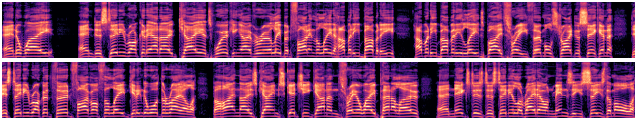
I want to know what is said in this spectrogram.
And away. And Destiny Rocket out okay. It's working over early, but fighting the lead. Hubbity Bubbity. Hubbity Bubbity leads by three. Thermal Strike to second. Destiny Rocket third. Five off the lead, getting toward the rail. Behind those came Sketchy Gun and three away Panelo. And next is Destiny Laredo and Menzies sees them all.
